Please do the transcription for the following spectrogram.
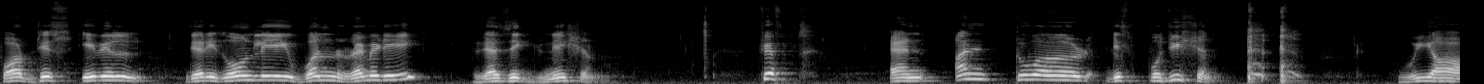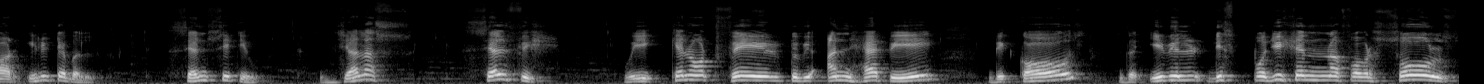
For this evil, there is only one remedy resignation. Fifth, an untoward disposition. we are irritable, sensitive, jealous, selfish. We cannot fail to be unhappy because the evil disposition of our souls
